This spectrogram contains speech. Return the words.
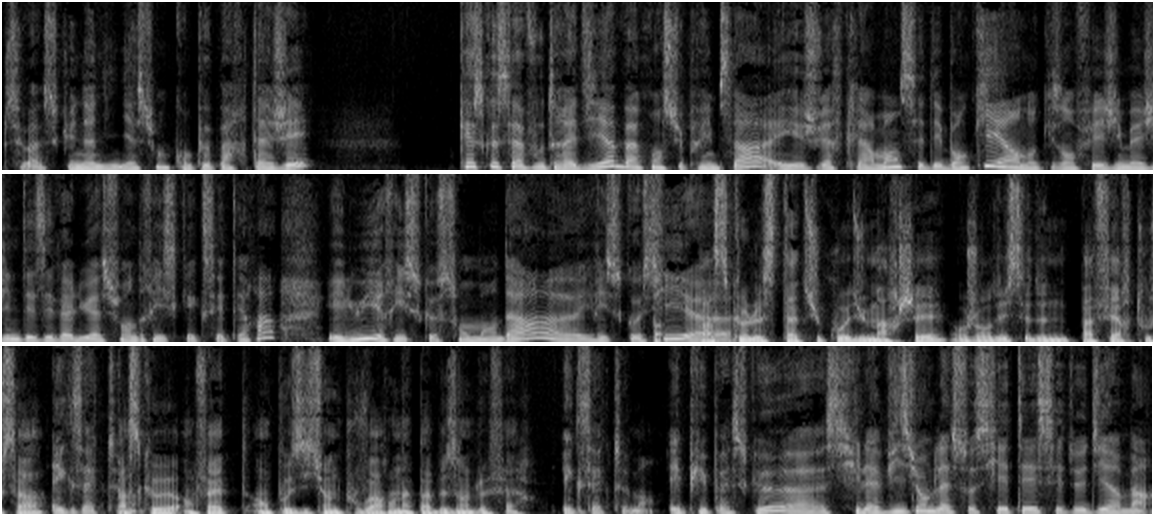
c'est qu'une indignation qu'on peut partager. Qu'est-ce que ça voudrait dire? Ben, Qu'on supprime ça. Et je veux dire clairement, c'est des banquiers. Hein, donc, ils ont fait, j'imagine, des évaluations de risque, etc. Et lui, il risque son mandat. Euh, il risque aussi... Parce euh, que le statu quo du marché, aujourd'hui, c'est de ne pas faire tout ça. Exactement. Parce que, en fait, en position de pouvoir, on n'a pas besoin de le faire. Exactement. Et puis parce que euh, si la vision de la société, c'est de dire, ben,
